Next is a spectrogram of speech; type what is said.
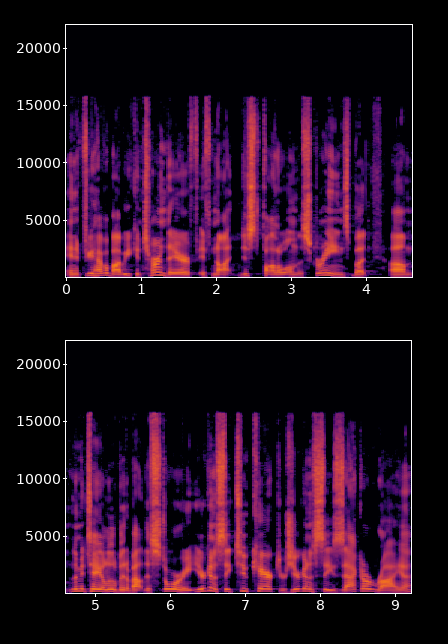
And if you have a Bible, you can turn there. If, not, just follow on the screens. But um, let me tell you a little bit about this story. You're going to see two characters. You're going to see Zechariah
